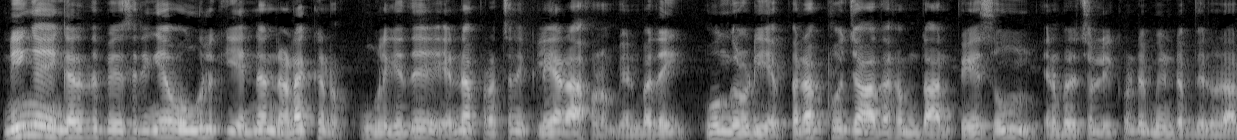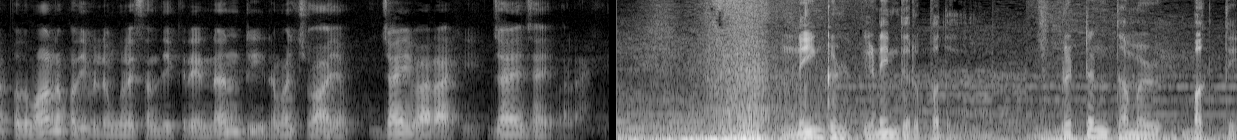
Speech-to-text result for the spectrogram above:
நீங்கள் எங்கேருந்து பேசுகிறீங்க உங்களுக்கு என்ன நடக்கணும்? உங்களுக்கு எது என்ன பிரச்சனை கிளியர் ஆகணும் என்பதை உங்களுடைய பிறப்பு ஜாதகம் தான் பேசும் என்பதை சொல்லிக்கொண்டு மீண்டும் வேறு ஒரு அற்புதமான பதிவில் உங்களை சந்திக்கிறேன். நன்றி. நமச்சிவாயம். ஜெய் வராகி. ஜெய் ஜெய் வராகி. நீங்கள் இணைந்திருப்பது பிரிட்டன் தமிழ் பக்தி.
